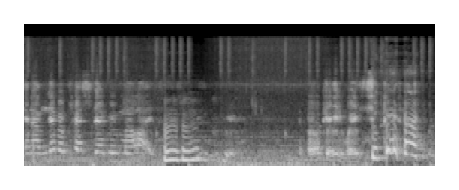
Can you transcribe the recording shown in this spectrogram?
and I've never pressed ever in my life. Mm-hmm. Okay, anyway.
